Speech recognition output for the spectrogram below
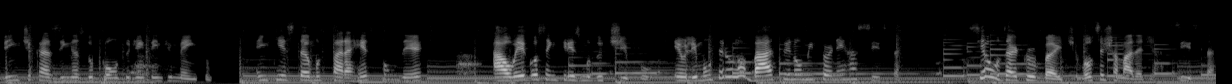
20 casinhas do ponto de entendimento, em que estamos para responder ao egocentrismo do tipo: eu li Monteiro Lobato e não me tornei racista. Se eu usar turbante, vou ser chamada de racista?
